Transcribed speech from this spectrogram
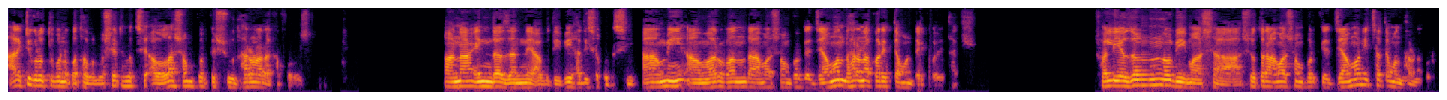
আরেকটি গুরুত্বপূর্ণ কথা বলব, সেটা হচ্ছে আল্লাহ সম্পর্কে সুধারণা রাখা ফরজ। আনা ইন্দা জান্নে আবদিবি হাদিসে করছি আমি আমার বান্দা আমার সম্পর্কে যেমন ধারণা করে, তেমনটাই করে থাকি। ফলিয়াজন্নবী মাসা সুতরাং আমার সম্পর্কে যেমন ইচ্ছা, তেমন ধারণা করব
